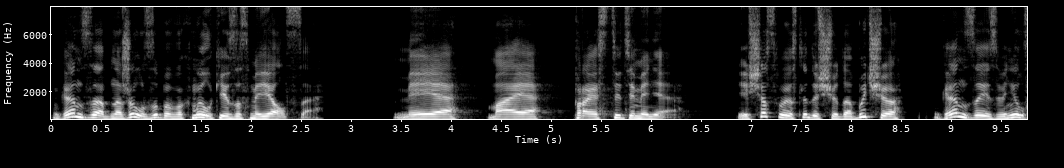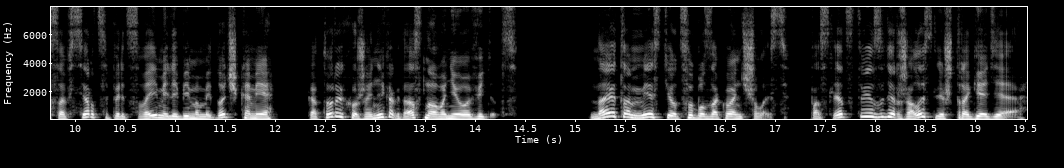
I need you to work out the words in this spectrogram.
Ганза обнажил зубы в ухмылке и засмеялся. «Мия, Майя, простите меня!» Ища свою следующую добычу, Ганза извинился в сердце перед своими любимыми дочками, которых уже никогда снова не увидит. На этом месте Уцубу закончилась. Впоследствии задержалась лишь трагедия.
